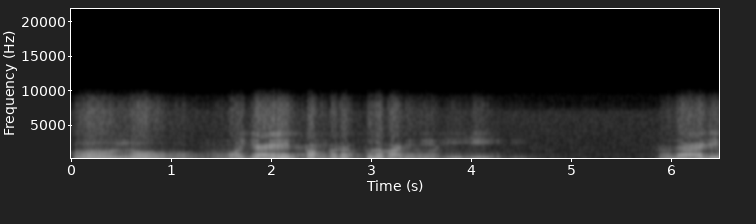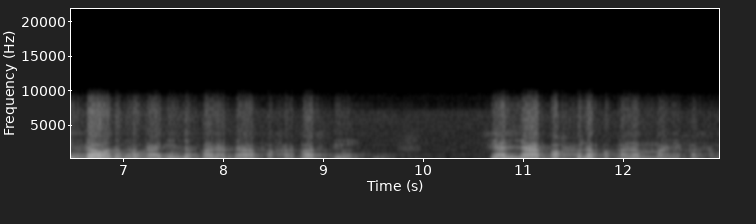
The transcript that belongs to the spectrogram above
خو یو مجاهد په خپل توره باندې نېزيږي نو دا علم دا او د متعلم لپاره دا فخر بس دی چې الله په خپل په قلم باندې قسم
